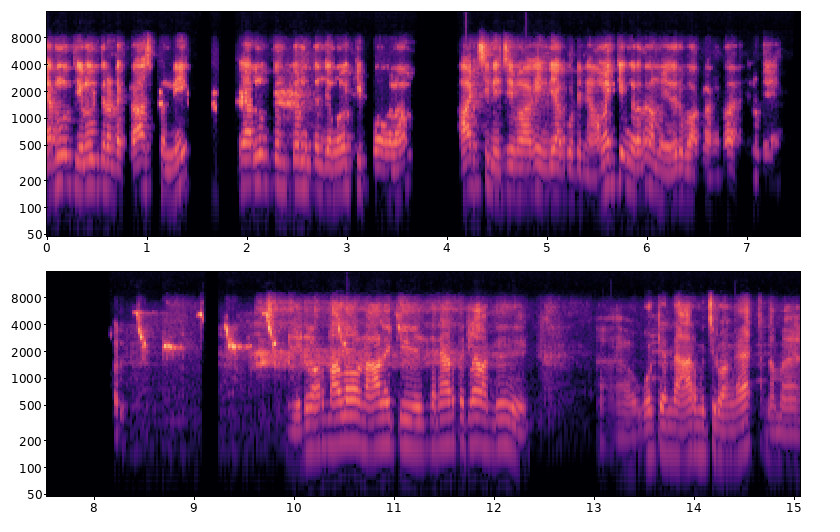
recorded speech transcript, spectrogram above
இருநூத்தி எழுபத்தி ரெண்டை கிராஸ் பண்ணி இரநூத்தி தொண்ணூத்தஞ்சை நோக்கி போகலாம். ஆட்சி நிச்சயமாக இந்தியா கூட்டணி அமைக்குங்கிறத நம்ம எதிர்பார்க்கலாங்க தான் என்னுடைய எதுவா இருந்தாலும் நாளைக்கு இந்த நேரத்துக்குலாம் வந்து ஓட்டு எண்ண ஆரம்பிச்சிருவாங்க. நம்ம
